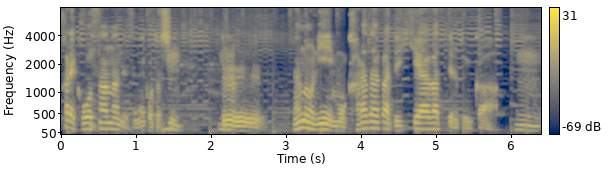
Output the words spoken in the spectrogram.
彼高3なんですよね、今年。うんうんうん。なのに、もう体が出来上がってるというか、うん。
